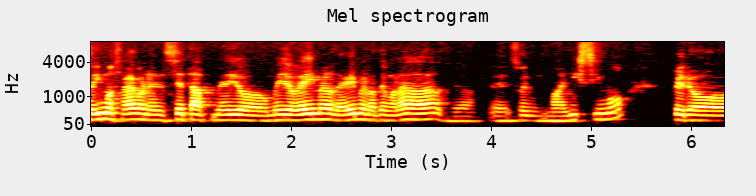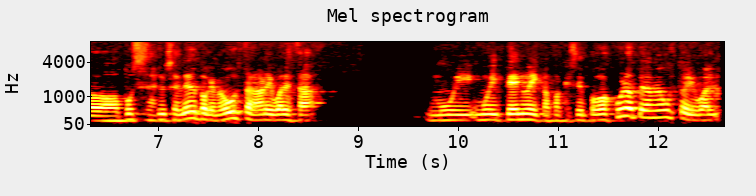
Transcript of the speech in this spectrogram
seguimos acá con el setup medio, medio gamer, de gamer no tengo nada, eh, soy malísimo, pero puse esas luces LED porque me gustan, ahora igual está muy, muy tenue y capaz que sea un poco oscuro, pero me gustó igual.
